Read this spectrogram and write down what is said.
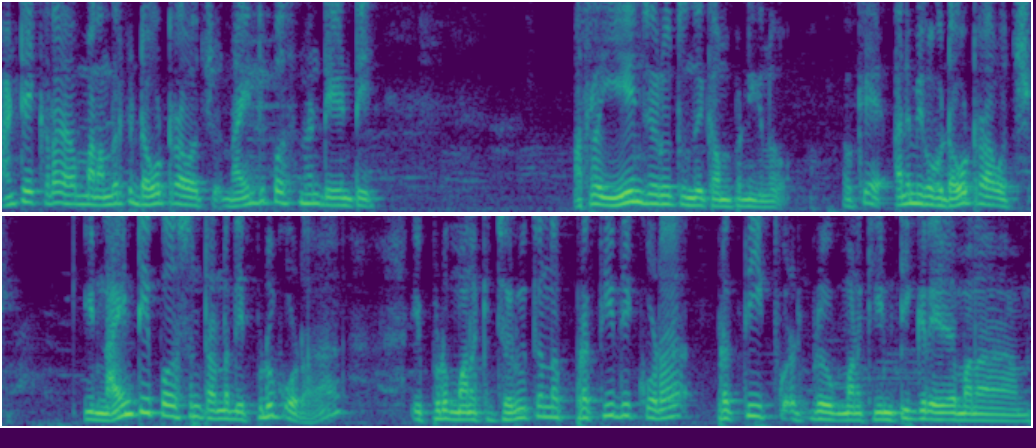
అంటే ఇక్కడ మనందరికీ డౌట్ రావచ్చు. నైంటీ పర్సెంట్ అంటే ఏంటి? అసలు ఏం జరుగుతుంది కంపెనీలో ఓకే అని మీకు ఒక డౌట్ రావచ్చు. ఈ నైంటీ పర్సెంట్ అన్నది ఎప్పుడు కూడా ఇప్పుడు మనకి జరుగుతున్న ప్రతిదీ కూడా ప్రతి ఇప్పుడు మనకి ఇంటిగ్రే మన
